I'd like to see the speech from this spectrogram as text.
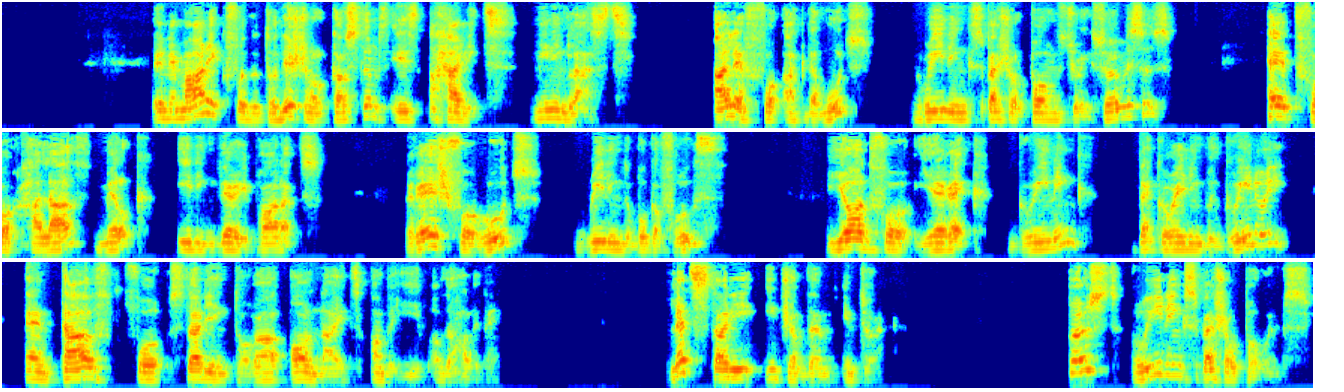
A mnemonic for the traditional customs is Aharit, meaning lasts. Aleph for Akdamut, reading special poems during services. Het for Halav, milk, eating dairy products. Resh for Rut, reading the book of Ruth. Yod for Yerek, greening, decorating with greenery. And Tav for studying Torah all night on the eve of the holiday. Let's study each of them in turn. First, reading special poems.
